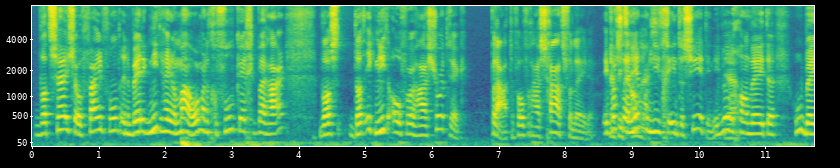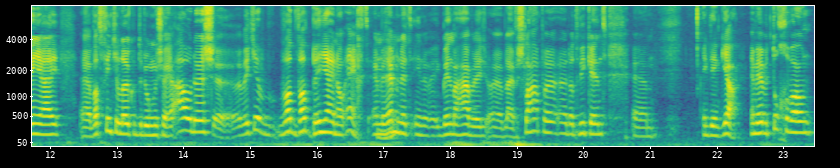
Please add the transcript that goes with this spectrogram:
wat zij zo fijn vond, en dat weet ik niet helemaal hoor, maar dat gevoel kreeg ik bij haar, was dat ik niet over haar shorttrack praatte, of over haar schaatsverleden. Ik was daar helemaal anders. niet geïnteresseerd in. Ik wilde Ja. gewoon weten, hoe ben jij, Eh, wat vind je leuk om te doen, hoe zijn je ouders, Eh, weet je, wat, wat ben jij nou echt? En we Mhm. hebben het in, ik ben bij haar blijven, eh, blijven slapen dat weekend. Ehm, ik denk ja, en we hebben toch gewoon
